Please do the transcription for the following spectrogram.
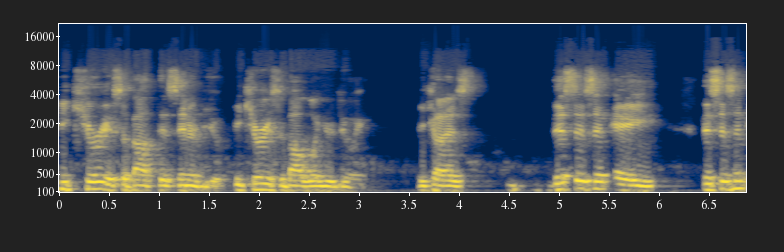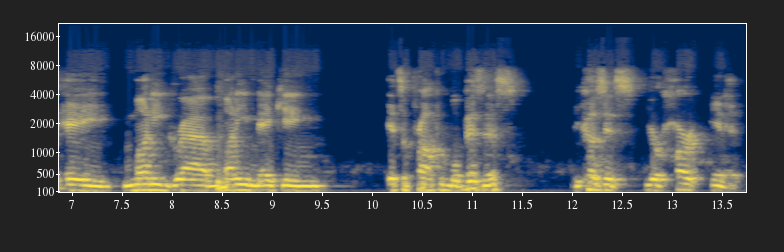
be curious about this interview, be curious about what you're doing because this isn't a, this isn't a money grab, money making, it's a profitable business because it's your heart in it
